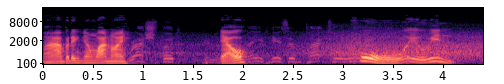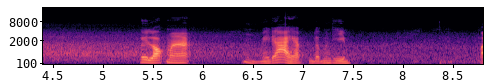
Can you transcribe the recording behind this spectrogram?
มาไปเร่งจังหวะหน่อย เดี๋ยวโอ้โหเอลวินเฮ้ยล็อกมาไม่ได้ครับเดับเบิลทีม ไป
